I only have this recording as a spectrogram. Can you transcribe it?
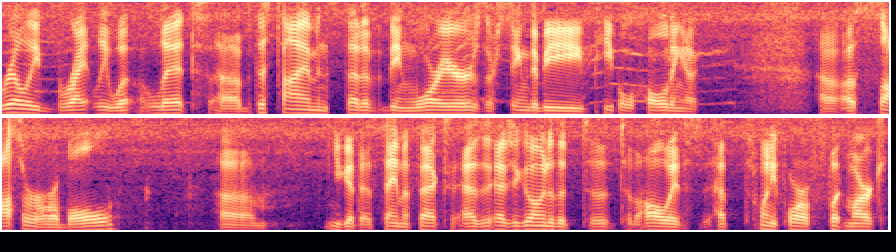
really brightly lit. Uh, but this time, instead of being warriors, there seem to be people holding a, a, saucer or a bowl. Um, you get that same effect as, as you go into the to, to the hallway at the 24 foot mark.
